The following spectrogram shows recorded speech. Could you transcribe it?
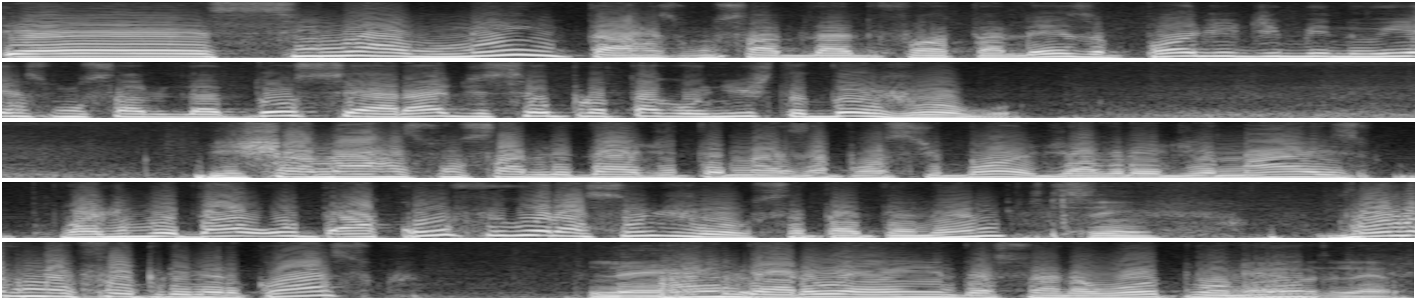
é, se não aumenta a responsabilidade do Fortaleza, pode diminuir a responsabilidade do Ceará de ser o protagonista do jogo. De chamar a responsabilidade de ter mais a posse de bola, de agredir mais, pode mudar a configuração de jogo, você está entendendo? Sim. Lembra como é foi o primeiro clássico? Lembro. Ainda era o Anderson, era outro momento. Lembro, lembro.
